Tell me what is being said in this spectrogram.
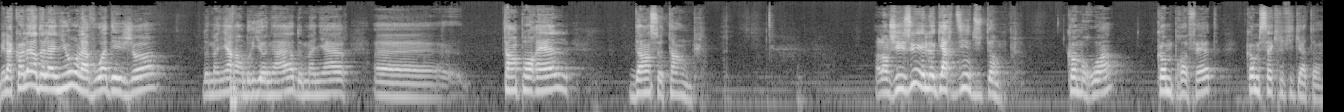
Mais la colère de l'agneau, on la voit déjà de manière embryonnaire, de manière euh, temporelle dans ce temple. Alors Jésus est le gardien du temple, comme roi, comme prophète, comme sacrificateur.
